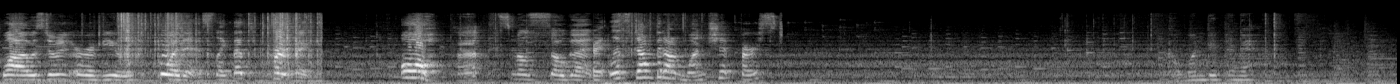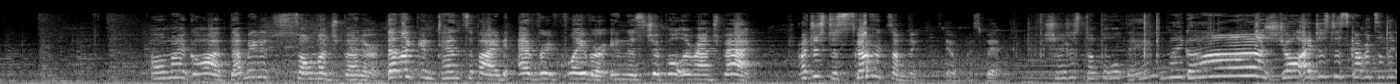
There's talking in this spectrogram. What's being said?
while I was doing a review for this. Like, that's perfect. Oh, smells so good. Alright, let's dump it on one chip first. Got one dip in there. Oh my god, that made it so much better. That like intensified every flavor in this Chipotle Ranch bag. I just discovered something. Oh, Ew, my spit. Should I just dump the whole thing? Oh my gosh, y'all, I just discovered something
